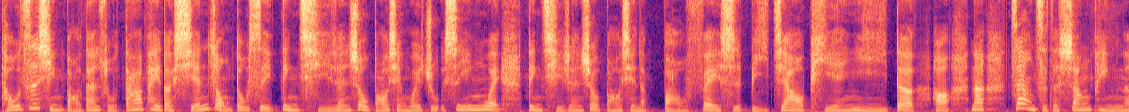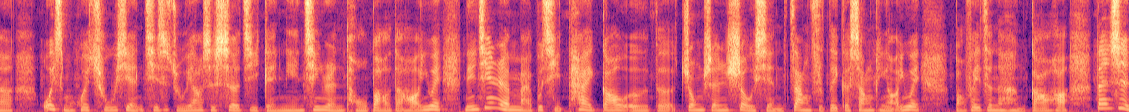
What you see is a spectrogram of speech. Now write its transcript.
投资型保单所搭配的险种都是以定期人寿保险为主，是因为定期人寿保险的保费是比较便宜的哈。那这样子的商品呢，为什么会出现？其实主要是设计给年轻人投保的哈，因为年轻人买不起太。高额的终身寿险这样子的一个商品哦，因为保费真的很高哈。但是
